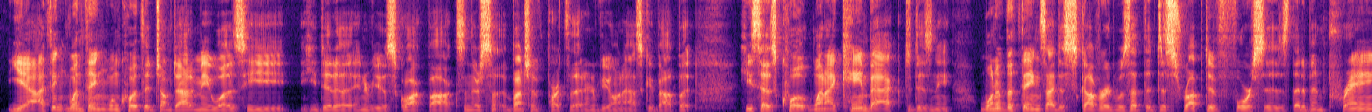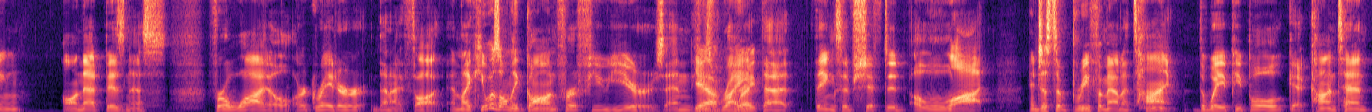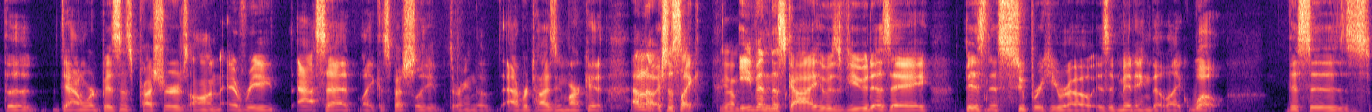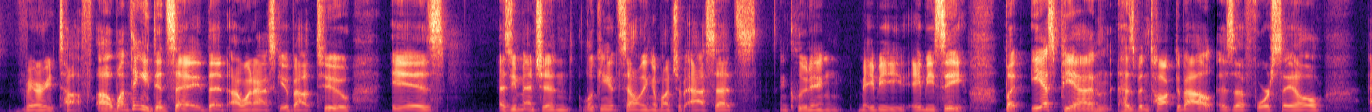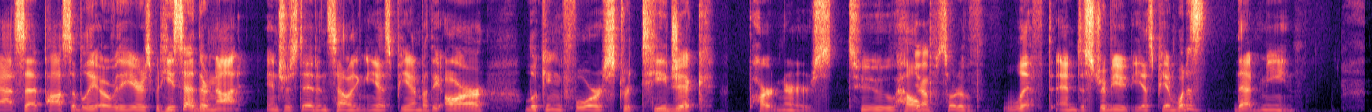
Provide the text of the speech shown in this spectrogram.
Yeah, I think one thing, one quote that jumped out at me was he he did an interview with Squawk Box, and there's a bunch of parts of that interview I want to ask you about. But he says, quote, When I came back to Disney, one of the things I discovered was that the disruptive forces that have been preying on that business for a while are greater than I thought. And like he was only gone for a few years. And he's yeah, right, right that things have shifted a lot in just a brief amount of time. The way people get content, the downward business pressures on every asset, like especially during the advertising market. I don't know. It's just like yeah. even this guy who is viewed as a business superhero is admitting that like, whoa, this is very tough. Uh, one thing he did say that I want to ask you about too is, as you mentioned, looking at selling a bunch of assets, including maybe ABC. But ESPN has been talked about as a for sale asset possibly over the years. But he said they're not interested in selling ESPN, but they are looking for strategic partners to help yeah. sort of lift and distribute ESPN. What does that mean?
